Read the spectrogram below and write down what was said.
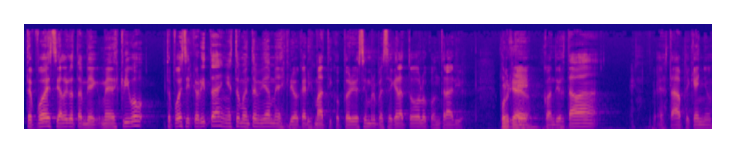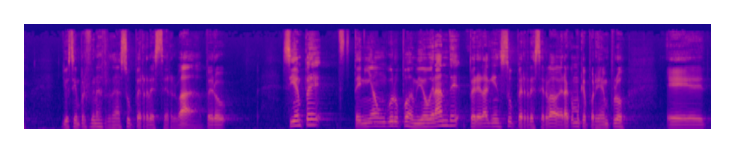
te puedo decir algo también. Me describo, te puedo decir que ahorita en este momento de mi vida me describo carismático, pero yo siempre pensé que era todo lo contrario. ¿Por qué? Cuando yo estaba, estaba pequeño, yo siempre fui una persona súper reservada, pero siempre tenía un grupo de amigos grande, pero era alguien súper reservado. Era como que, por ejemplo, eh,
